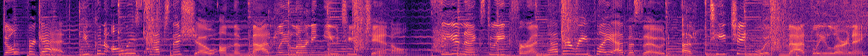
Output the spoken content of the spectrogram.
Don't forget, you can always catch this show on the Madly Learning YouTube channel. See you next week for another replay episode of Teaching with Madly Learning.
